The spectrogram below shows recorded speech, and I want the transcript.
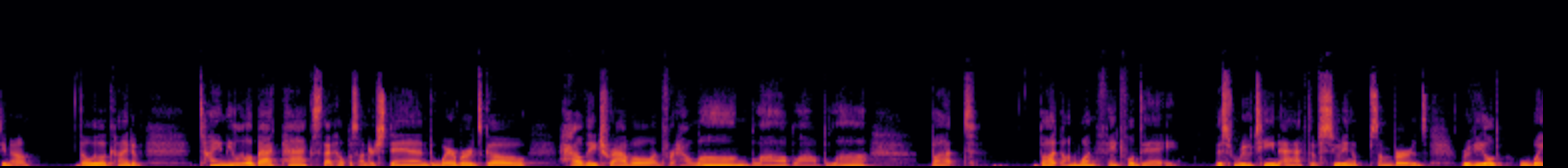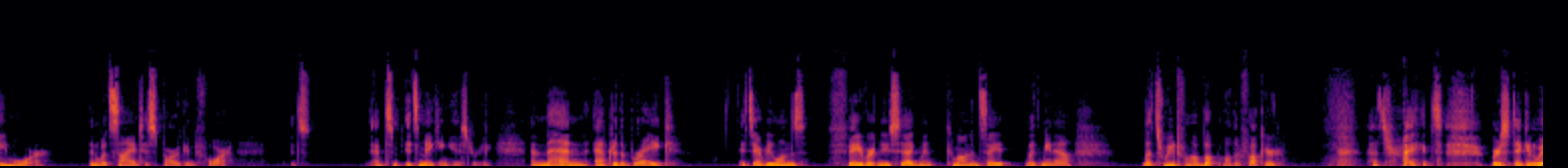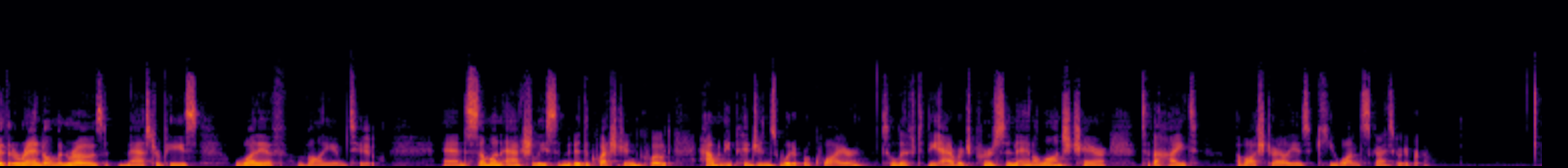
You know, the little kind of tiny little backpacks that help us understand where birds go, how they travel, and for how long, blah, blah, blah. But, but on one fateful day, this routine act of suiting up some birds revealed way more than what scientists bargained for. It's, it's, it's making history. And then, after the break, it's everyone's favorite new segment. Come on and say it with me now. Let's read from a book, motherfucker. That's right. We're sticking with Randall Munroe's masterpiece, What If Volume 2. And someone actually submitted the question, quote, how many pigeons would it require to lift the average person and a launch chair to the height of Australia's Q1 skyscraper?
